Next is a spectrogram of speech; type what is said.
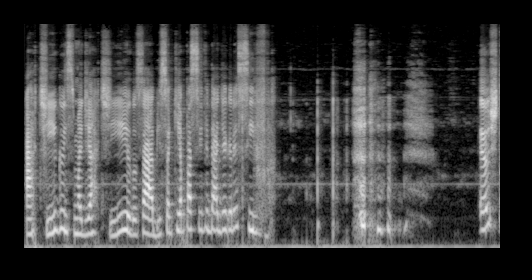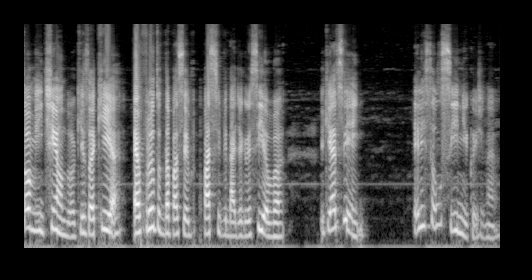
artigo em cima de artigo, sabe? Isso aqui é passividade agressiva. Eu estou mentindo que isso aqui é fruto da passividade agressiva? Porque assim, eles são cínicos, né?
